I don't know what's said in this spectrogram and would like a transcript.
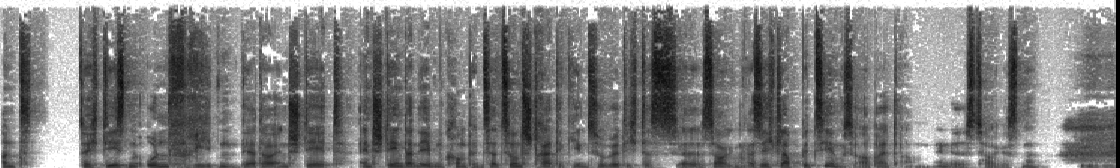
Und durch diesen Unfrieden, der da entsteht, entstehen dann eben Kompensationsstrategien, so würde ich das äh, sagen. Also ich glaube Beziehungsarbeit am Ende des Tages. Ne? Mhm.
